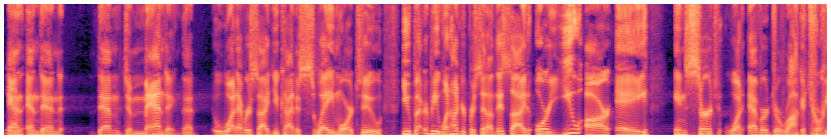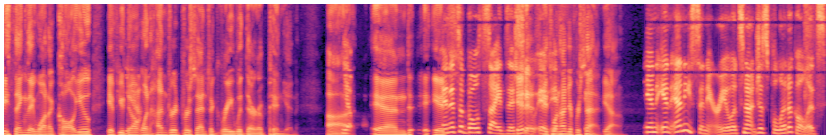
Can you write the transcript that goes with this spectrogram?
Yeah. and and then them demanding that whatever side you kind of sway more to, you better be one hundred percent on this side, or you are a insert whatever derogatory thing they want to call you if you Yeah. don't 100% agree with their opinion. Uh, Yep. And it's, and it's a both sides issue. it is. It- it's it- 100%. yeah. in in any scenario it's not just political it's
